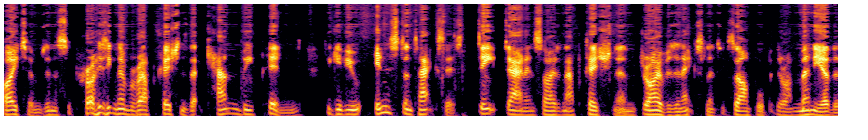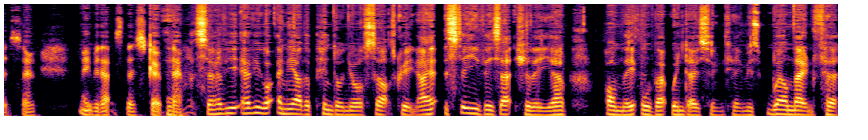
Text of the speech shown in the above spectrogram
items and a surprising number of applications that can be pinned to give you instant access deep down inside an application. And Drive is an excellent example, but there are many others. So maybe that's the scope yeah. there. So have you have you got any other pinned on your start screen? I, Steve is actually uh, on the All About Windows team is well known for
